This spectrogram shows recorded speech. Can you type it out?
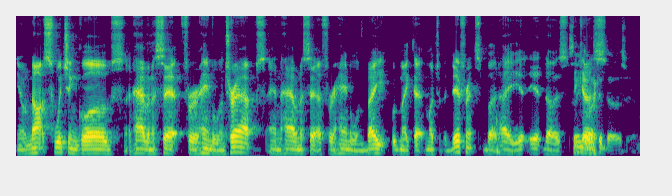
you know not switching gloves and having a set for handling traps and having a set for handling bait would make that much of a difference. But hey, it, it does Seems because like it does. Yeah.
